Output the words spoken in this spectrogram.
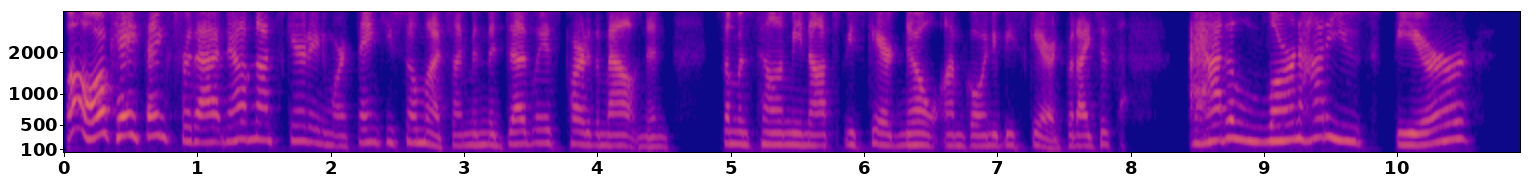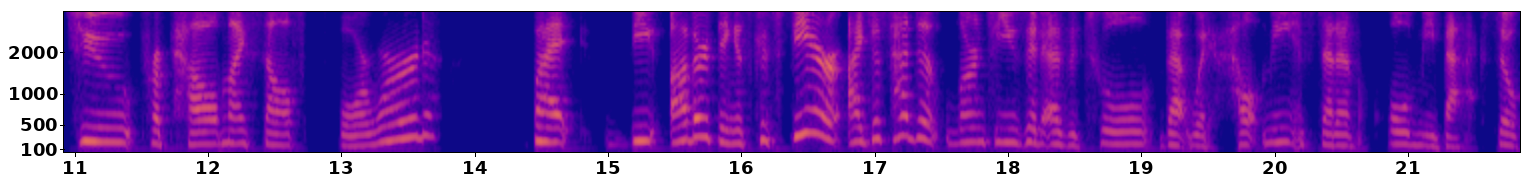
oh, okay, thanks for that. Now I'm not scared anymore. Thank you so much. I'm in the deadliest part of the mountain and someone's telling me not to be scared. No, I'm going to be scared. But I just, I had to learn how to use fear to propel myself forward. But the other thing is because fear, I just had to learn to use it as a tool that would help me instead of hold me back. So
